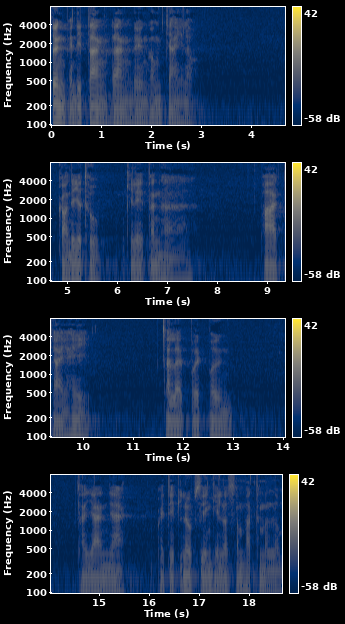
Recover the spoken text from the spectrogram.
ซึ่งเป็นที่ตั้งดังเดิมของใจเรา ก่อนที่จะถูกกิเลสตัณหา พาใจให้ตะเลิดเปิดเปิงทายานอยากไปติดรูปเสียงกลิ่นรสสัมผัสธรรมลม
